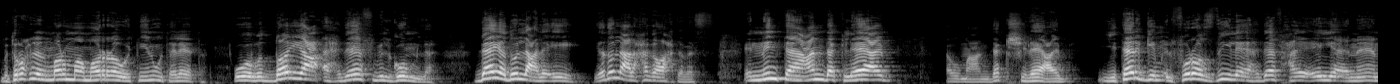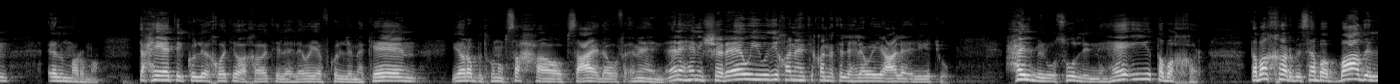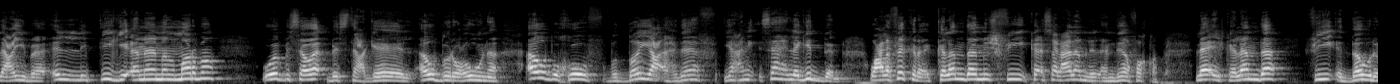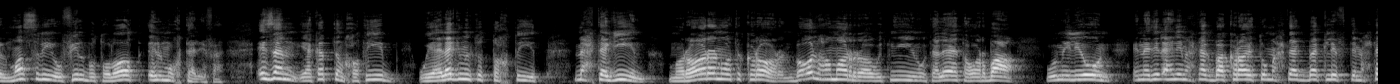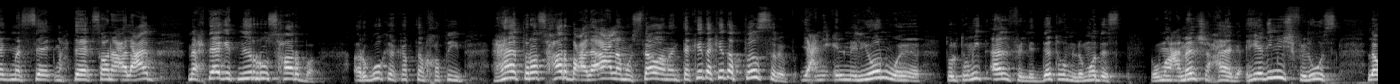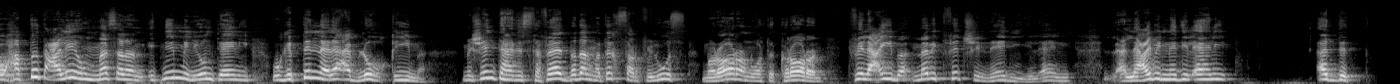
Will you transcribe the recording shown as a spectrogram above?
بتروح للمرمى مرة واتنين وتلاتة وبتضيع أهداف بالجملة. ده يدل على إيه؟ يدل على حاجة واحدة بس إن أنت عندك لاعب أو ما عندكش لاعب يترجم الفرص دي لأهداف حقيقية أمام المرمى. تحياتي لكل إخواتي وأخواتي الأهلاوية في كل مكان. يا رب تكونوا بصحة وبسعادة وفي أمان. أنا هاني الشراوي ودي قناتي قناة الأهلاوية على اليوتيوب. حلم الوصول للنهائي تبخر. تبخر بسبب بعض اللعيبة اللي بتيجي أمام المرمى وسواء باستعجال أو برعونة أو بخوف بتضيع أهداف يعني سهلة جدا. وعلى فكرة الكلام ده مش في كأس العالم للأندية فقط لا الكلام ده في الدوري المصري وفي البطولات المختلفة. اذا يا كابتن خطيب ويا لجنة التخطيط محتاجين مرارا وتكرارا بقولها مرة واثنين وثلاثة وأربعة ومليون. النادي الأهلي محتاج back right ومحتاج back left محتاج مساك محتاج صانع ألعاب محتاج اتنين روس حربة. أرجوك يا كابتن خطيب هات راس حرب على أعلى مستوى ما أنت كده كده بتصرف. يعني المليون و 300 ألف اللي اديتهم لمودست وما عملش حاجة هي دي مش فلوس. لو حطيت عليهم مثلا 2 مليون تاني وجبت لنا لاعب له قيمة مش أنت هتستفاد بدل ما تخسر فلوس مرارا وتكرارا. في لعيبة ما بتفيدش النادي الأهلي لاعبي النادي الأهلي أدت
